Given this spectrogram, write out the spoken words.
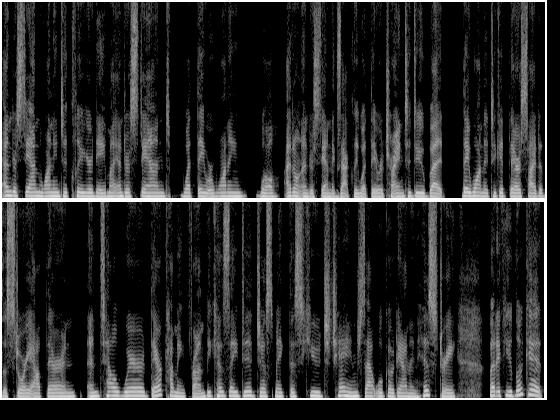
understand wanting to clear your name. I understand what they were wanting. Well, I don't understand exactly what they were trying to do, but they wanted to get their side of the story out there and and tell where they're coming from because they did just make this huge change that will go down in history. But if you look at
